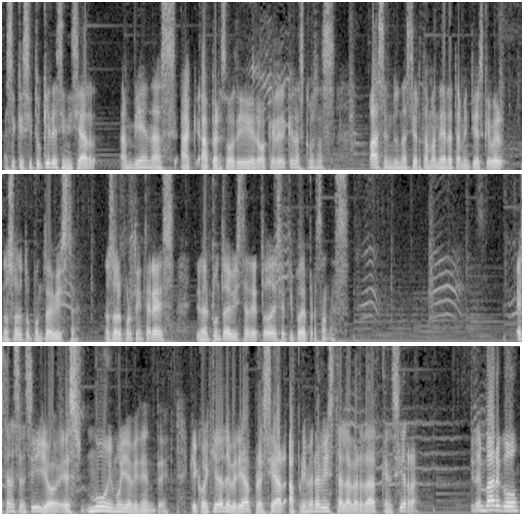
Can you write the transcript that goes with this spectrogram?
Así que si tú quieres iniciar también a, persuadir o a querer que las cosas pasen de una cierta manera, también tienes que ver no solo tu punto de vista, no solo por tu interés, sino el punto de vista de todo ese tipo de personas. Es tan sencillo, es muy muy evidente, que cualquiera debería apreciar a primera vista la verdad que encierra. Sin embargo,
